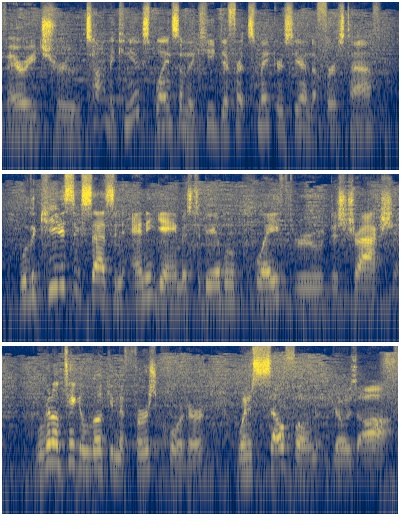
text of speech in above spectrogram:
Very true. Tommy, can you explain some of the key difference makers here in the first half? Well, the key to success in any game is to be able to play through distraction. We're going to take a look in the first quarter when a cell phone goes off.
